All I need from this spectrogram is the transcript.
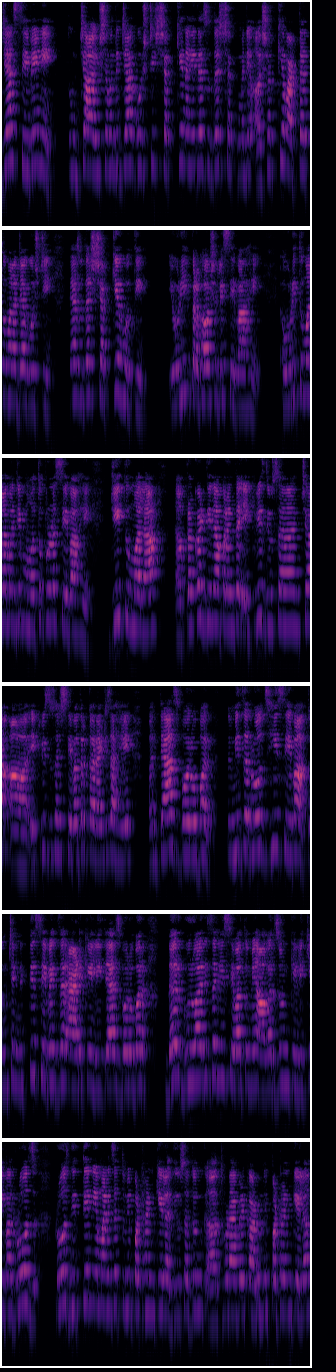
ज्या सेवेने तुमच्या आयुष्यामध्ये ज्या गोष्टी शक्य नाही त्या सुद्धा शक म्हणजे अशक्य वाटतात तुम्हाला ज्या गोष्टी त्या सुद्धा शक्य होतील. एवढी प्रभावशाली सेवा आहे. एवढी तुम्हाला म्हणजे महत्त्वपूर्ण सेवा आहे जी तुम्हाला प्रकट दिनापर्यंत एकवीस दिवसांच्या एकवीस दिवसाची सेवा तर करायचीच आहे पण त्याचबरोबर तुम्ही जर रोज ही सेवा तुमच्या नित्य सेवेत जर ऍड केली त्याचबरोबर दर गुरुवारी जर ही सेवा तुम्ही आवर्जून केली किंवा रोज रोज नित्य नियमाने जर तुम्ही पठण केलं दिवसातून थोडा वेळ काढून हे पठण केलं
